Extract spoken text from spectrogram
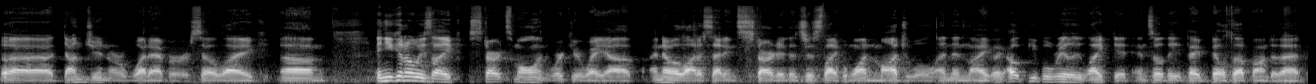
uh, dungeon, or whatever. So like, um, and you can always like start small and work your way up. I know a lot of settings started as just like one module, and then like, like oh, people really liked it, and so they, they built up onto that.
